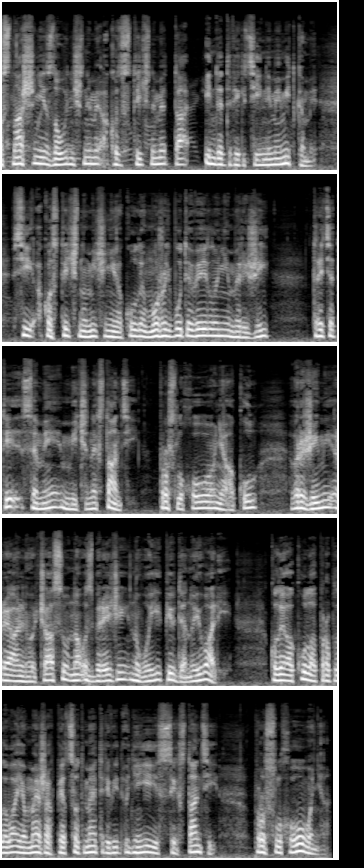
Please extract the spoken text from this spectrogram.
оснащені зовнішніми акустичними та ідентифікаційними мітками. Всі акустично мічені акули можуть бути виявлені в мережі 37 мічених станцій прослуховування акул в режимі реального часу на узбережжі нової південної валії. Коли акула пропливає в межах 500 метрів від однієї з цих станцій, прослуховування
